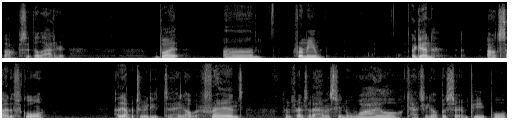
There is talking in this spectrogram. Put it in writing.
the opposite, the latter. But um, for me, again, outside of school, had the opportunity to hang out with friends, some friends that I haven't seen in a while, catching up with certain people,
